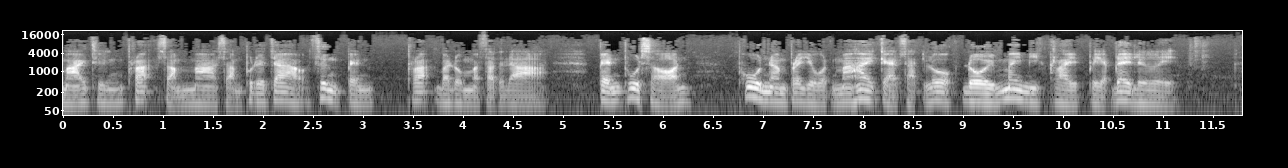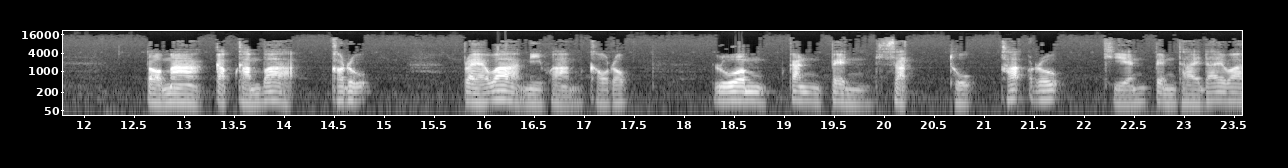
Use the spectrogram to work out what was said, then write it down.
หมายถึงพระสัมมาสัมพุทธเจ้าซึ่งเป็น พระบรมศาสดา เป็นผู้สอนผู้นำประโยชน์มาให้แก่สัตว์โลกโดยไม่มีใครเปรียบได้เลย ต่อมากับคำว่าคารุ แปลว่ามีความเคารพ รวมกันเป็นสัตถุครุ เขียนเป็นไทยได้ว่า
